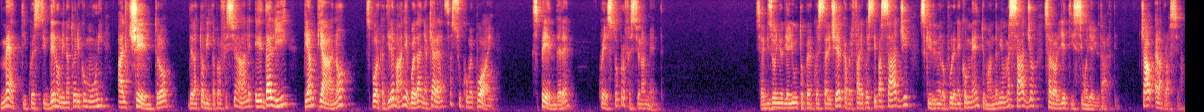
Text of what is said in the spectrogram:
Metti questi denominatori comuni al centro della tua vita professionale e da lì, pian piano, sporcati le mani e guadagna chiarezza su come puoi spendere questo professionalmente. Se hai bisogno di aiuto per questa ricerca, per fare questi passaggi, scrivimelo pure nei commenti o mandami un messaggio, sarò lietissimo di aiutarti. Ciao e alla prossima!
